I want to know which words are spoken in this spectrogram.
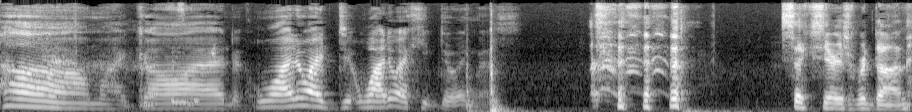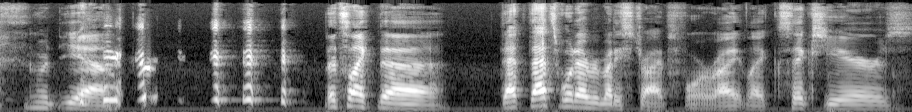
Oh my god. Why do I do why do I keep doing this? Six years, we're done. We're- Yeah. That's like the that that's what everybody strives for, right? Like 6 years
